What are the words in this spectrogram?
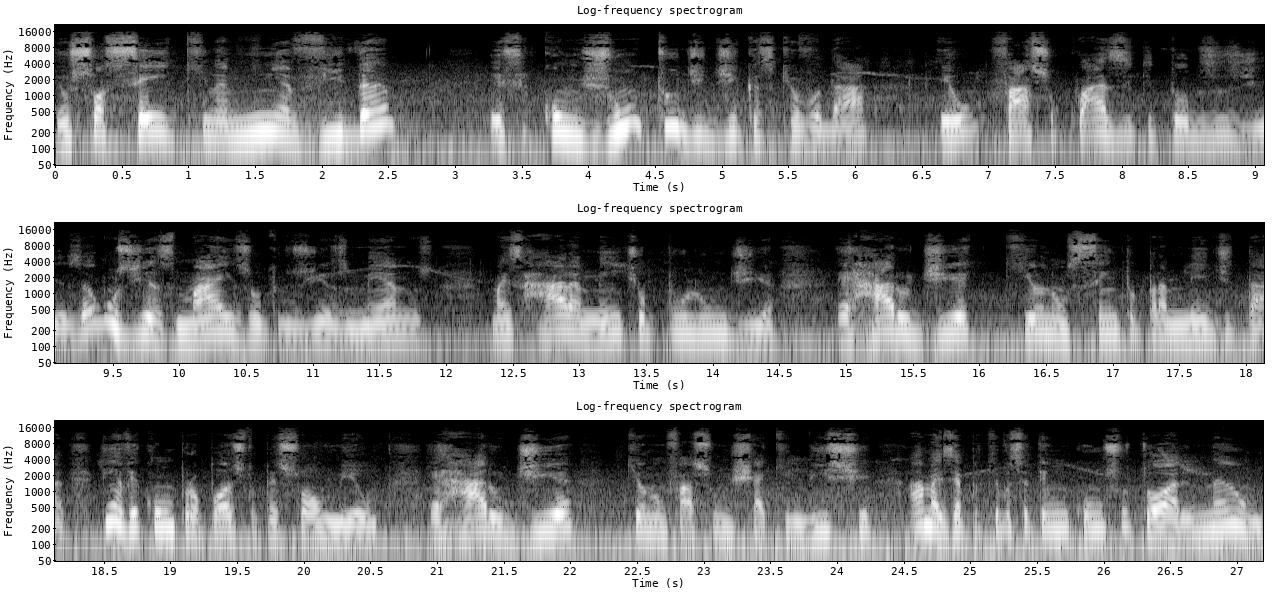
Eu só sei que na minha vida, esse conjunto de dicas que eu vou dar, eu faço quase que todos os dias. Alguns dias mais, outros dias menos, mas raramente eu pulo um dia. É raro o dia que eu não sento para meditar. Tem a ver com um propósito pessoal meu. É raro o dia que eu não faço um checklist. Ah, mas é porque você tem um consultório. Não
